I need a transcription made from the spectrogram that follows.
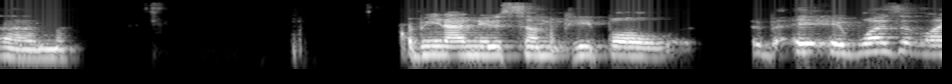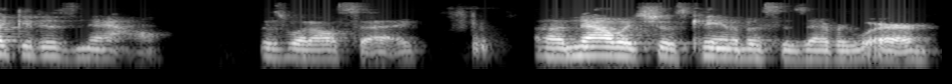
Um, I mean, I knew some people, it, it wasn't like it is now, is what I'll say. Uh, now it's just cannabis is everywhere.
